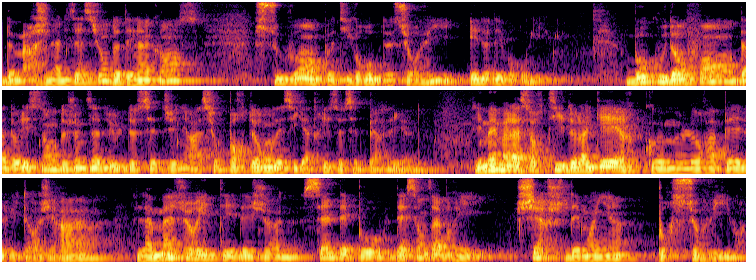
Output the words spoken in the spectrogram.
de marginalisation, de délinquance, souvent en petits groupes de survie et de débrouille. Beaucoup d'enfants, d'adolescents, de jeunes adultes de cette génération porteront des cicatrices de cette période. Et même à la sortie de la guerre, comme le rappelle Victor Girard, la majorité des jeunes, celle des pauvres, des sans-abri, cherchent des moyens pour survivre,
